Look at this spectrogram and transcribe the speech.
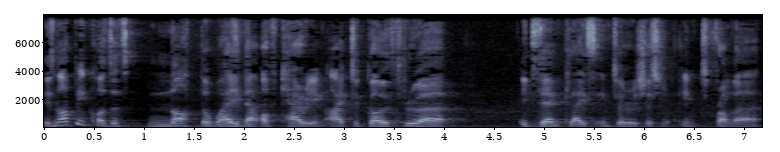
is not because it's not the way that of carrying, I to go through a exempt place into Rishis, uh, into, from a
